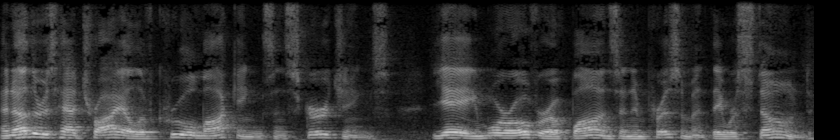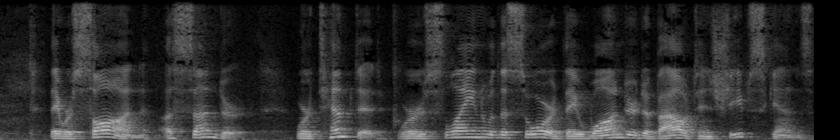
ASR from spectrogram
And others had trial of cruel mockings and scourgings. Yea, moreover, of bonds and imprisonment. They were stoned, they were sawn asunder, were tempted, were slain with the sword. They wandered about in sheepskins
